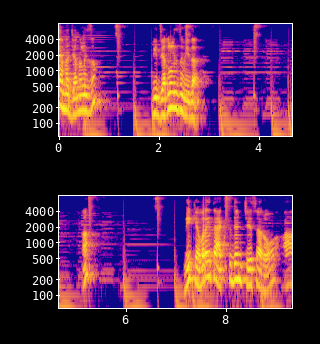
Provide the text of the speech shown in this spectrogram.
అన్న జర్నలిజం? నీ జర్నలిజం ఇదా? నీకెవరైతే యాక్సిడెంట్ చేశారో ఆ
